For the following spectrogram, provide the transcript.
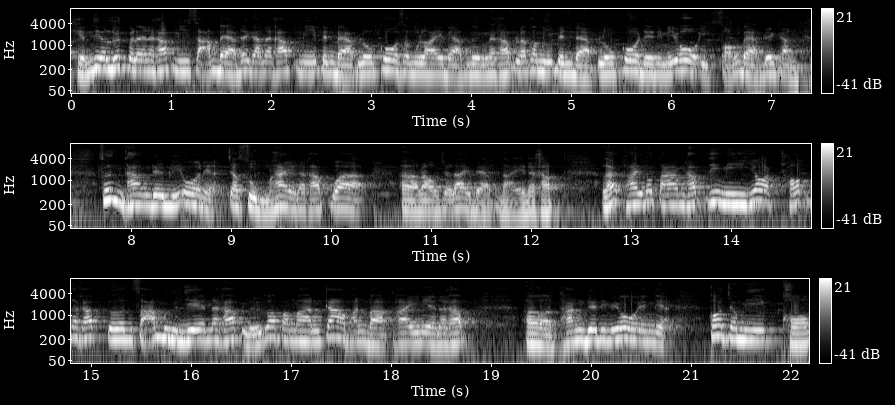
เข็มที่ระลึกไปเลยนะครับ มี 3 แบบด้วยกันนะครับ มีเป็นแบบโลโก้ซามูไรแบบหนึ่งนะครับ แล้วก็มีเป็นแบบโลโก้เดนิมิโออีก 2 แบบด้วยกัน ซึ่งทางเดนิโอเนี่ยจะสุ่มให้นะครับว่าเเราจะได้แบบไหนนะครับ และใครก็ตามครับที่มียอดช็อปนะครับเกิน 30,000 เยนนะครับหรือก็ประมาณ 9,000 บาทไทยเนี่ยนะครับทางเดนิมิโอเองเนี่ยก็จะมีของ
